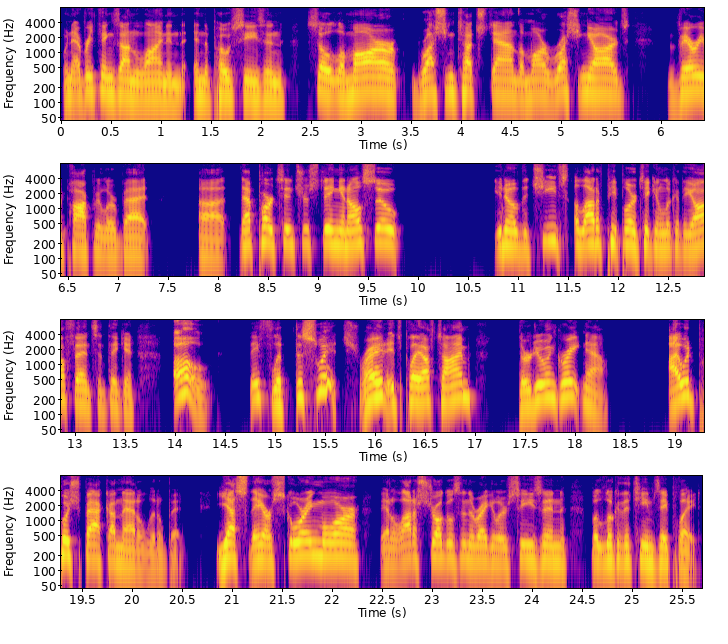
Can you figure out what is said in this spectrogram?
when everything's on the line in the, in the postseason. So Lamar rushing touchdown, Lamar rushing yards, very popular bet. Uh, that part's interesting. And also, you know, the Chiefs, a lot of people are taking a look at the offense and thinking, oh, they flipped the switch, right? It's playoff time. They're doing great now. I would push back on that a little bit. Yes, they are scoring more. They had a lot of struggles in the regular season, but look at the teams they played.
